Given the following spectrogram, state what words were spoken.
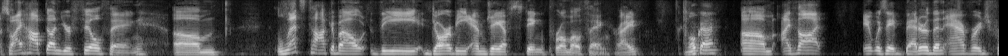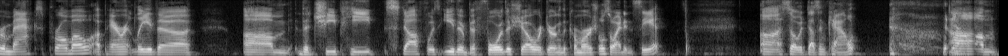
so I hopped on your Phil thing. Um, let's talk about the Darby MJF Sting promo thing, right? Okay. Um, I thought it was a better than average for Max promo. Apparently, the um, the cheap heat stuff was either before the show or during the commercial, so I didn't see it. Uh, so it doesn't count. Um,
